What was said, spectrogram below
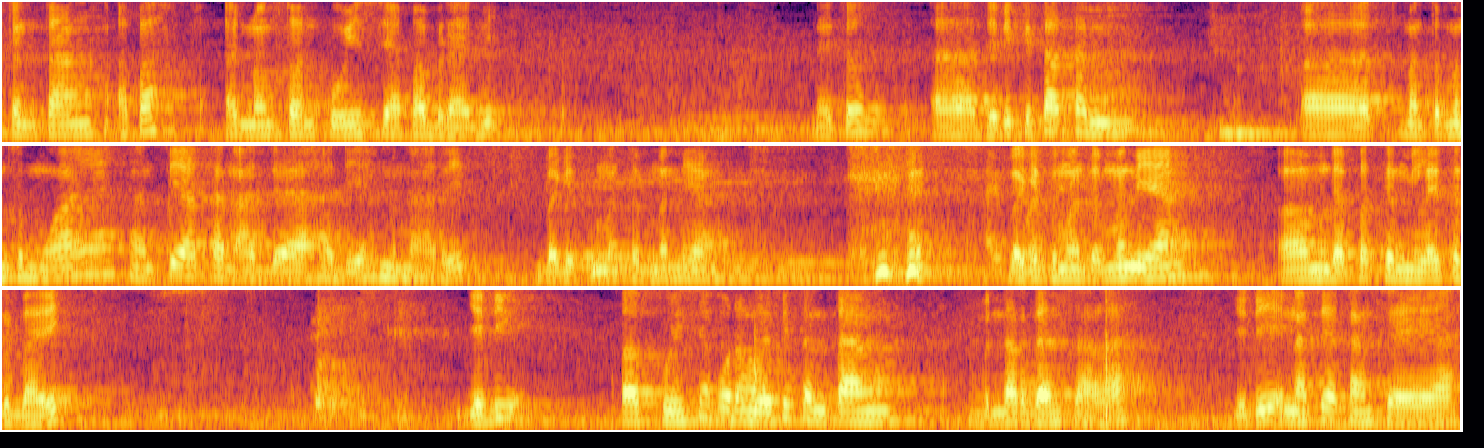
tentang apa eh, nonton kuis siapa berani. Nah itu eh, jadi kita akan eh, teman-teman semuanya nanti akan ada hadiah menarik bagi teman-teman yang bagi teman-teman yang eh, mendapatkan nilai terbaik. Jadi eh, kuisnya kurang lebih tentang benar dan salah. Jadi nanti akan saya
